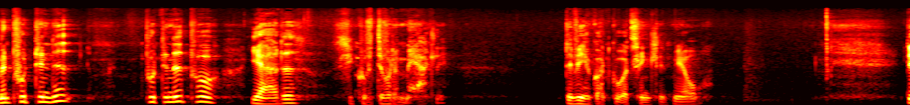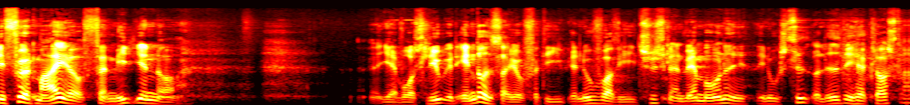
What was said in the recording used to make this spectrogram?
Men put det ned. Put det ned på hjertet. Sig, Gud, det var da mærkeligt. Det vil jeg godt gå og tænke lidt mere over. Det førte mig og familien og ja, vores liv det ændrede sig jo, fordi ja, nu var vi i Tyskland hver måned i en uges tid og ledte det her kloster.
